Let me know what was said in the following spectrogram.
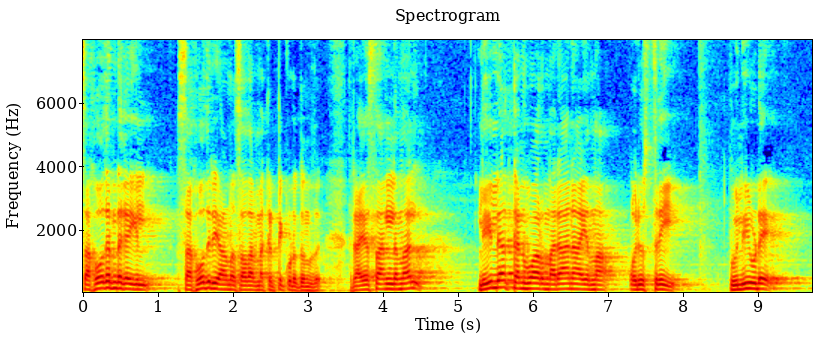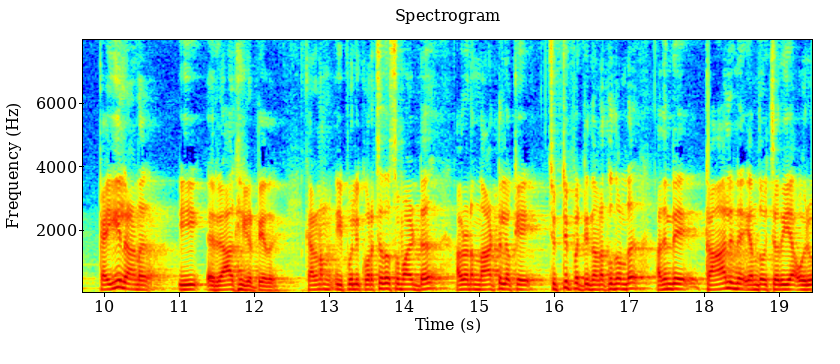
സഹോദരന്റെ കയ്യിൽ സഹോദരിയാണ് സാധാരണ കെട്ടിക്കൊടുക്കുന്നത്. രാജസ്ഥാനിൽ എന്നാൽ ലീല കൻവാർ നരാന എന്ന ഒരു സ്ത്രീ പുലിയുടെ കയ്യിലാണ് ഈ രാഖി കെട്ടിയത്. കാരണം ഈ പുലി കുറച്ച് ദിവസമായിട്ട് അവരുടെ നാട്ടിലൊക്കെ ചുറ്റിപ്പറ്റി നടക്കുന്നുണ്ട്. അതിന്റെ കാലിന് എന്തോ ചെറിയ ഒരു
